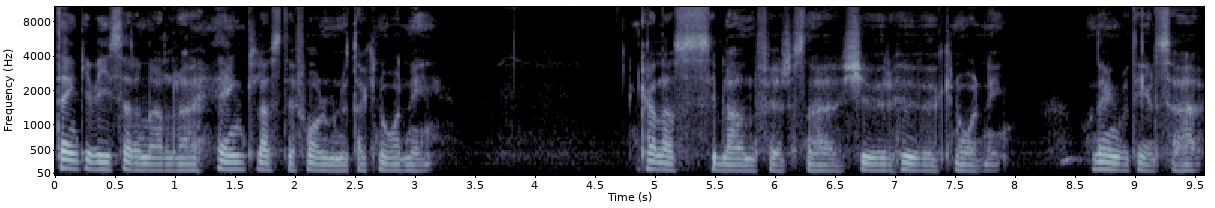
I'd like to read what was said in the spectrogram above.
tänker visa den allra enklaste formen av knådning. Den kallas ibland för sån här tjurhuvudknådning. Och den går till så här.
